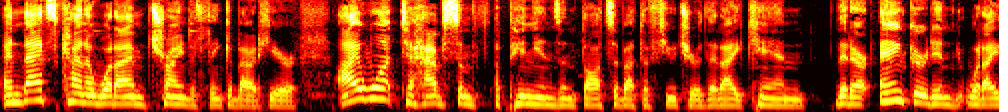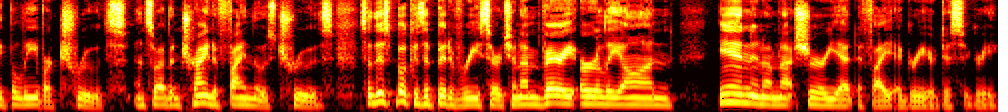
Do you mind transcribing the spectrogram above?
And that's kind of what I'm trying to think about here. I want to have some opinions and thoughts about the future that I can that are anchored in what I believe are truths. And so I've been trying to find those truths. So this book is a bit of research and I'm very early on in and I'm not sure yet if I agree or disagree.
